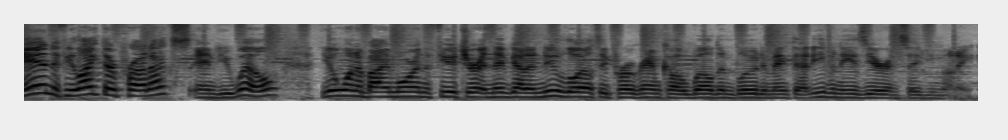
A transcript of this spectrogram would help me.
And if you like their products, and you will, you'll want to buy more in the future, and they've got a new loyalty program called Weldon Blue to make that even easier and save you money.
